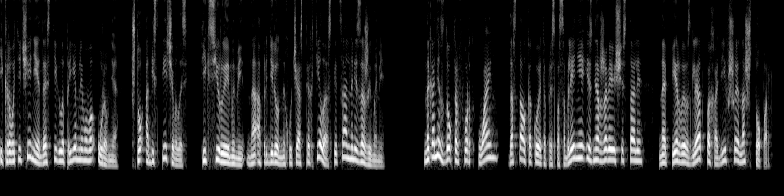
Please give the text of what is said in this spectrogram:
и кровотечение достигло приемлемого уровня, что обеспечивалось фиксируемыми на определенных участках тела специальными зажимами. Наконец доктор Форд Уайн достал какое-то приспособление из нержавеющей стали, на первый взгляд походившее на штопор.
